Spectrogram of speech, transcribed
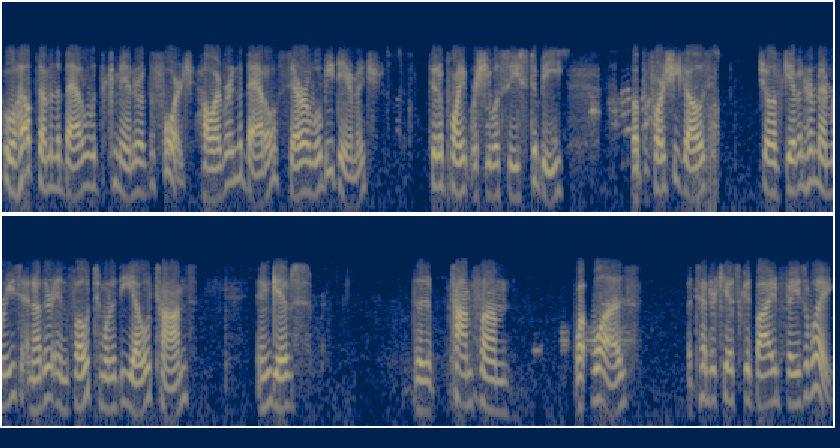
who will help them in the battle with the commander of the Forge. However, in the battle, Sarah will be damaged to the point where she will cease to be, but before she goes, she'll have given her memories and other info to one of the yellow Toms and gives the Tom from what was a tender kiss goodbye and fades away.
